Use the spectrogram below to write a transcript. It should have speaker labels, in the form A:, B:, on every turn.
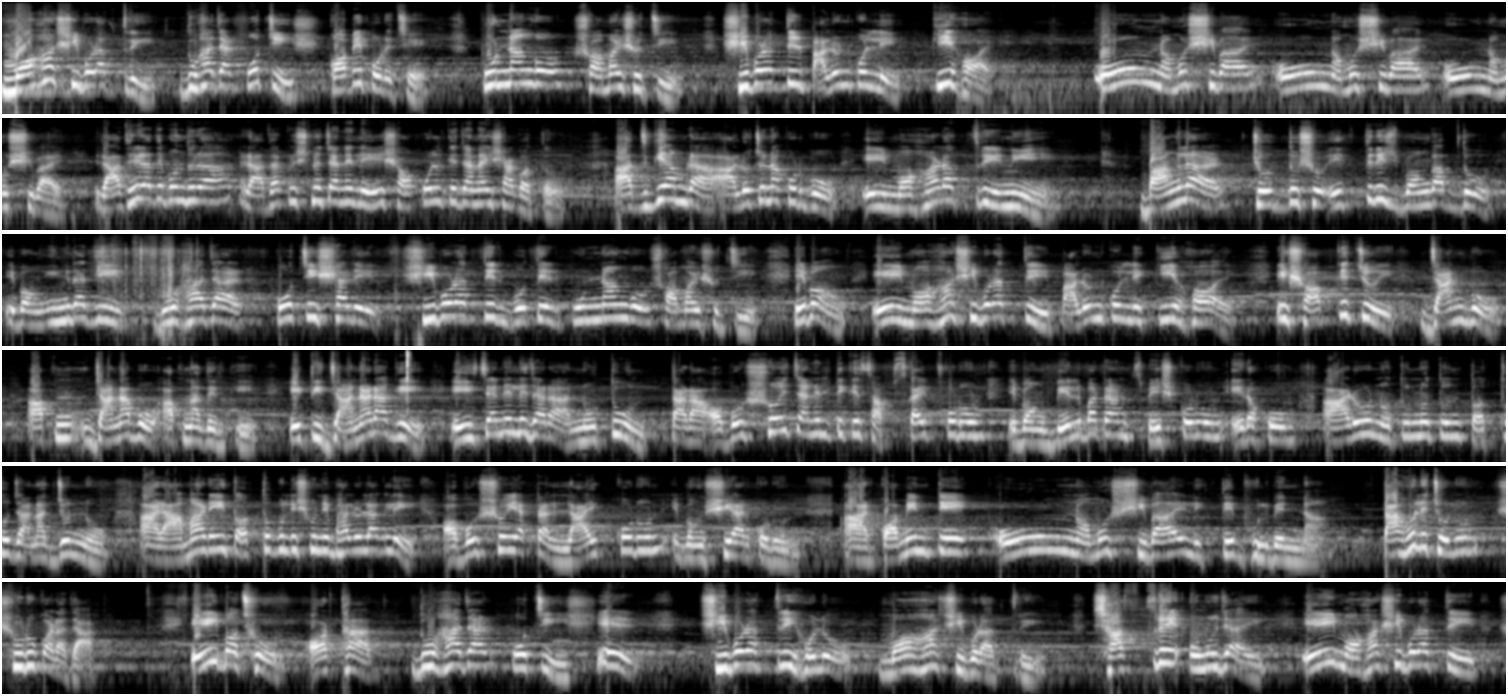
A: মহাশিবরাত্রি দু হাজার পঁচিশ কবে পড়েছে? পূর্ণাঙ্গ সময়সূচি। শিবরাত্রির পালন করলে কি হয়? ওম নম শিবায়, ওম নম শিবায়, ওম নম শিবায়। রাধে রাধে বন্ধুরা, রাধাকৃষ্ণ চ্যানেলে সকলকে জানাই স্বাগত। আজকে আমরা আলোচনা করব এই মহারাত্রি নিয়ে। বাংলার চোদ্দোশো একত্রিশ বঙ্গাব্দ এবং ইংরাজির দু হাজার পঁচিশ সালের শিবরাত্রির ব্রতের পূর্ণাঙ্গ সময়সূচি। এবং এই মহাশিবরাত্রি পালন করলে কি হয়? এই সব কিছুই জানব আপ, জানাব আপনাদেরকে। এটি জানার আগে এই চ্যানেলে যারা নতুন, তারা অবশ্যই চ্যানেলটিকে সাবস্ক্রাইব করুন এবং বেল বাটন প্রেস করুন এরকম আরও নতুন নতুন তথ্য জানার জন্য। আর আমার এই তথ্যগুলি শুনে ভালো লাগলে অবশ্যই একটা লাইক করুন এবং শেয়ার করুন। আর কমেন্টে ওম নম শিবায় লিখতে ভুলবেন না। তাহলে চলুন শুরু করা যাক। এই বছর, অর্থাৎ দু হাজার পঁচিশ এর শিবরাত্রি হল মহাশিবরাত্রি। শাস্ত্রে অনুযায়ী এই মহাশিবরাত্রি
